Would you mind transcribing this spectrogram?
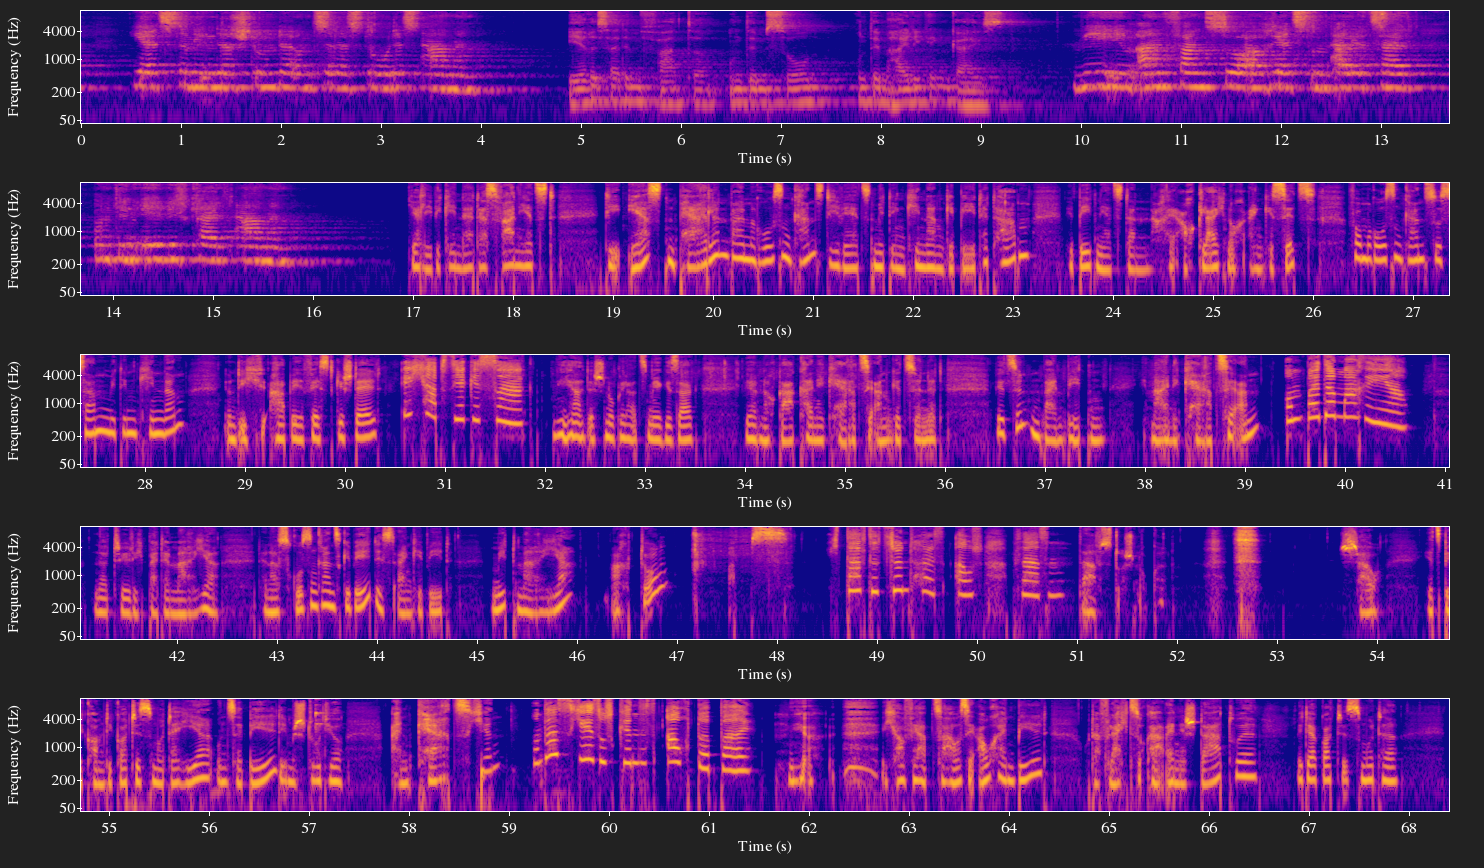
jetzt und in der Stunde unseres Todes. Amen. Ehre sei dem Vater und dem Sohn und dem Heiligen Geist. Wie im Anfang, so auch jetzt und alle Zeit und in Ewigkeit. Amen. Ja, liebe Kinder, das waren jetzt die ersten Perlen beim Rosenkranz, die wir jetzt mit den Kindern gebetet haben. Wir beten jetzt dann nachher auch gleich noch ein Gesetz vom Rosenkranz zusammen mit den Kindern. Und ich habe festgestellt, ich hab's dir gesagt. Ja, der Schnuckel hat's mir gesagt. Wir haben noch gar keine Kerze angezündet. Wir zünden beim Beten immer eine Kerze an. Und bei der Maria. Natürlich bei der Maria, denn das Rosenkranzgebet ist ein Gebet mit Maria. Achtung. Ups. Ich darf das Zündholz ausblasen. Darfst du, Schnuckel. Schau, jetzt bekommt die Gottesmutter hier unser Bild im Studio ein Kerzchen. Und das Jesuskind ist auch dabei. Ja, ich hoffe, ihr habt zu Hause auch ein Bild oder vielleicht sogar eine Statue mit der Gottesmutter.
